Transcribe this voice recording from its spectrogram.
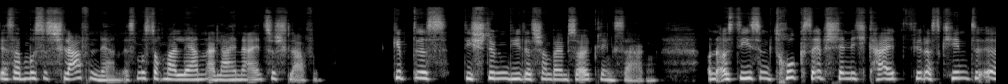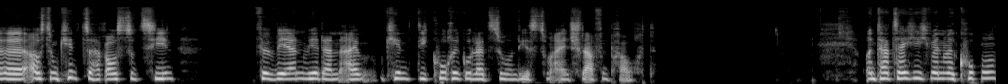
deshalb muss es schlafen lernen. Es muss doch mal lernen, alleine einzuschlafen. Gibt es die Stimmen, die das schon beim Säugling sagen? Und aus diesem Druck, Selbstständigkeit für das Kind, äh, aus dem Kind herauszuziehen, verwehren wir dann einem Kind die Koregulation, die es zum Einschlafen braucht. Und tatsächlich, wenn wir gucken,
